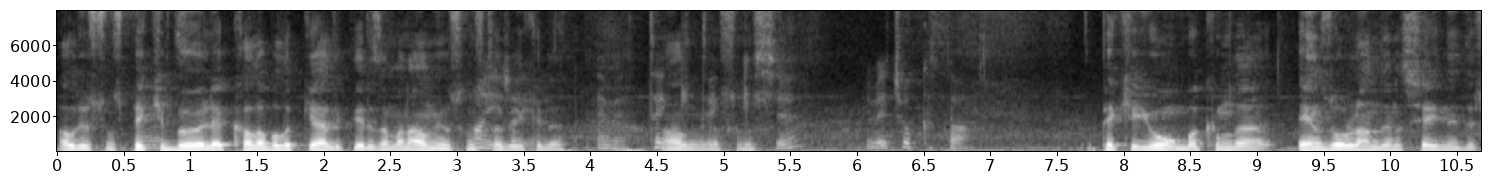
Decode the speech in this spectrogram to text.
Alıyorsunuz. Peki Evet. böyle kalabalık geldikleri zaman almıyorsunuz Hayır, tabii hayır. ki de. Evet, tek tek Almıyorsunuz. kişi ve çok kısa. Peki yoğun bakımda en zorlandığınız şey nedir?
